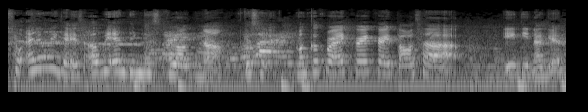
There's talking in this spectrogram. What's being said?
so, anyway guys, I'll be ending this vlog na. Kasi, magka-cry, cry, cry pa ako sa 18 again.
